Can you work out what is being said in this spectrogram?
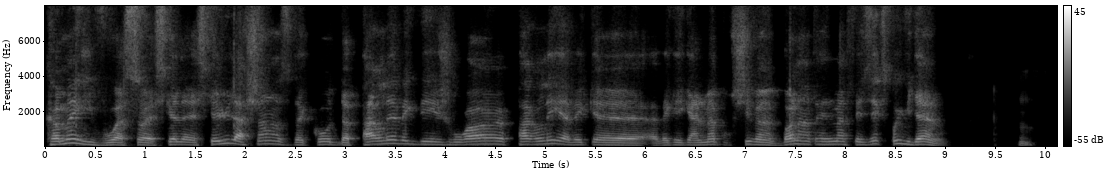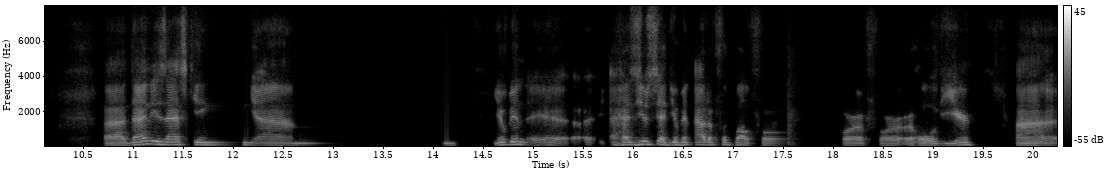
comment il voit ça? Est-ce qu'il a eu la chance de, parler avec des joueurs, parler avec, euh, également pour suivre un bon entraînement physique? C'est pas évident. Uh, Dan is asking, um, you've been, uh, as you said, you've been out of football for, for, for a whole year. Uh,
